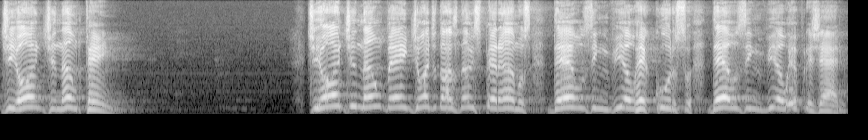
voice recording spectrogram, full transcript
de onde não tem de onde não vem, de onde nós não esperamos, Deus envia o recurso, Deus envia o refrigério.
